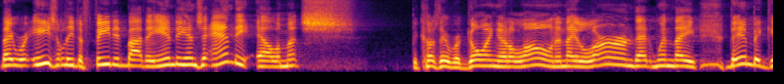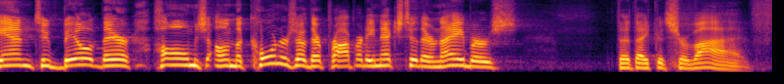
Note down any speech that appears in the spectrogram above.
they were easily defeated by the Indians and the elements because they were going it alone. And they learned that when they then began to build their homes on the corners of their property next to their neighbors, that they could survive.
